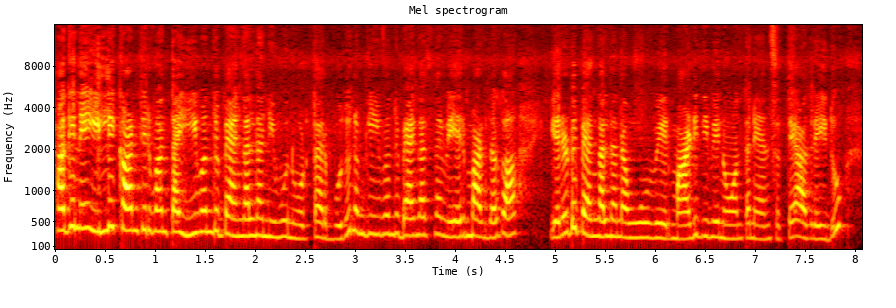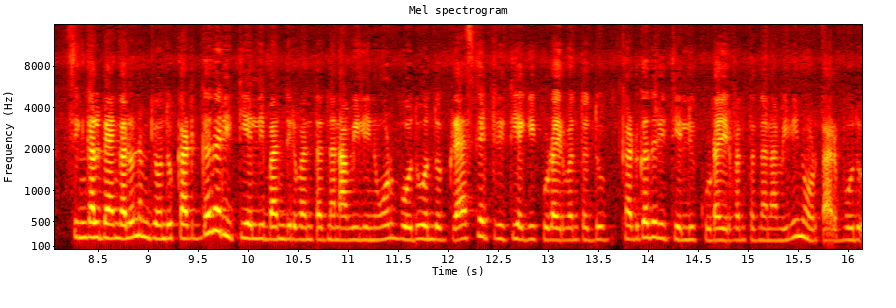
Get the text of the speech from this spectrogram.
ಹಾಗೆಯೇ ಇಲ್ಲಿ ಕಾಣ್ತಿರುವಂಥ ಈ ಒಂದು ಬ್ಯಾಂಗಲ್ನ ನೀವು ನೋಡ್ತಾ ಇರ್ಬೋದು. ನಮಗೆ ಈ ಒಂದು ಬ್ಯಾಂಗಲ್ಸ್ನ ವೇರ್ ಮಾಡಿದಾಗ ಎರಡು ಬ್ಯಾಂಗಲ್ನ ನಾವು ವೇರ್ ಮಾಡಿದೀವೇನೋ ಅಂತಾನೆ ಅನ್ಸುತ್ತೆ. ಆದರೆ ಇದು ಸಿಂಗಲ್ ಬ್ಯಾಂಗಲ್ ನಮಗೆ ಒಂದು ಖಡ್ಗದ ರೀತಿಯಲ್ಲಿ ಬಂದಿರುವಂಥದ್ದನ್ನ ನಾವಿಲ್ಲಿ ನೋಡ್ಬೋದು. ಒಂದು ಬ್ರಾಸ್ಲೆಟ್ ರೀತಿಯಾಗಿ ಕೂಡ ಇರುವಂಥದ್ದು ಖಡ್ಗದ ರೀತಿಯಲ್ಲಿ ಕೂಡ ಇರುವಂಥದ್ದನ್ನ ನಾವಿಲ್ಲಿ ನೋಡ್ತಾ ಇರ್ಬೋದು.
